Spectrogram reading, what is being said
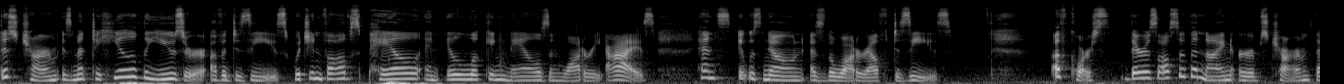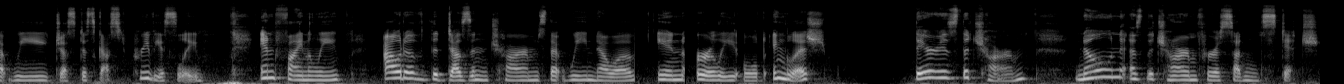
This charm is meant to heal the user of a disease which involves pale and ill looking nails and watery eyes, hence, it was known as the water elf disease. Of course, there is also the nine herbs charm that we just discussed previously. And finally, out of the dozen charms that we know of in early Old English, there is the charm, known as the charm for a sudden stitch,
